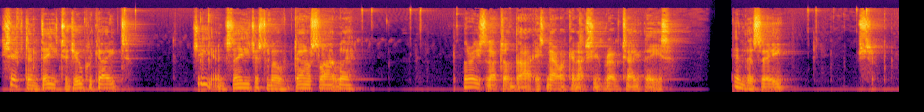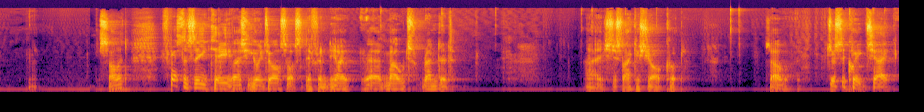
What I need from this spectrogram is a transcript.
Shift and D to duplicate. G and Z just to move them down slightly. The reason I've done that is now I can actually rotate these in the Z. Solid. If you press the Z key, it'll actually go into all sorts of different, you know, uh, modes rendered. Uh, it's just like a shortcut. So, just a quick check.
